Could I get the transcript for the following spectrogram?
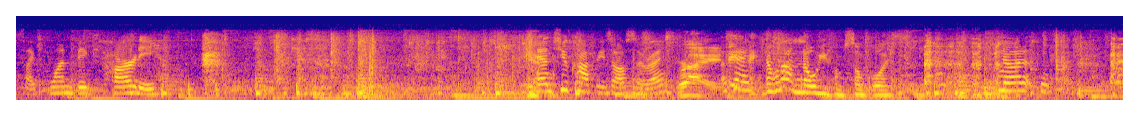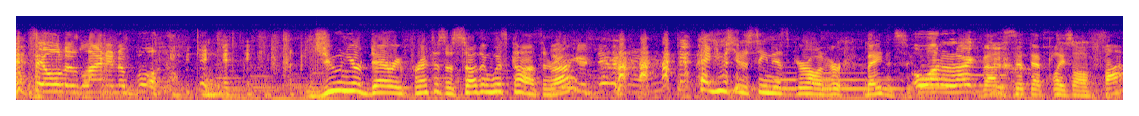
It's like one big party. And two coffees also, right? Right. Okay. Hey, hey, don't I know you from someplace? No, I don't think so. it's the oldest line in the book. Junior Dairy Princess of Southern Wisconsin, right? Junior Dairy. hey, you should have seen this girl in her bathing suit. Oh, I'd like About to set that place on fire.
